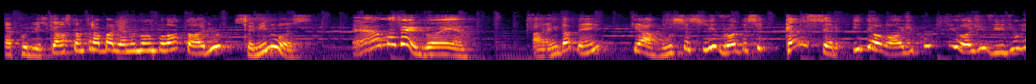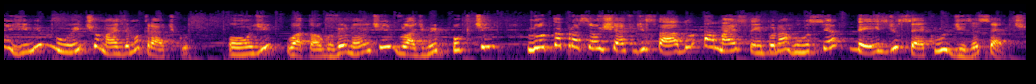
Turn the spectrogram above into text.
É por isso que elas estão trabalhando no ambulatório seminuas. É uma vergonha. Ainda bem que a Rússia se livrou desse câncer ideológico e hoje vive um regime muito mais democrático, onde o atual governante, Vladimir Putin, luta para ser o chefe de Estado há mais tempo na Rússia, desde o século XVII.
